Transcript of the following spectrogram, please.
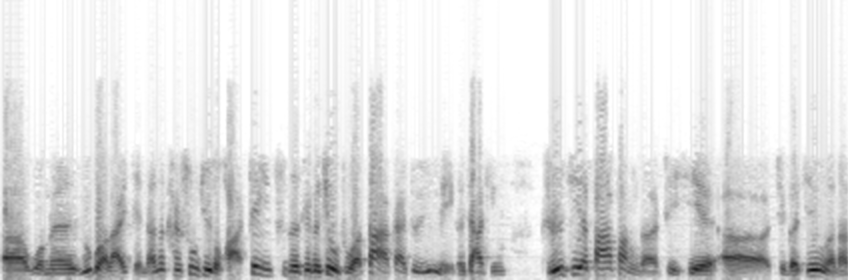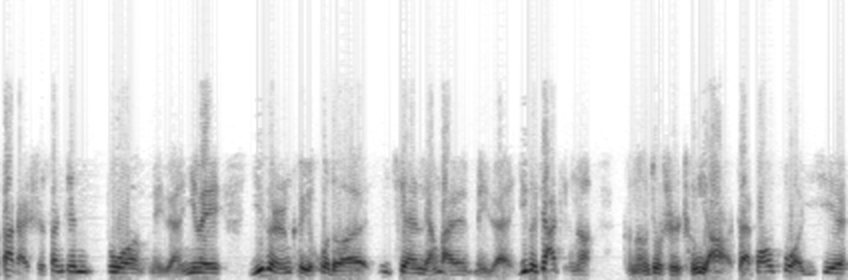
呃，我们如果来简单的看数据的话，这一次的这个救助啊，大概对于每个家庭直接发放的这些呃这个金额呢，大概是三千多美元。因为一个人可以获得一千两百美元，一个家庭呢可能就是乘以二，再包括一些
